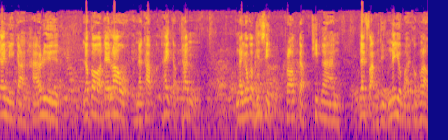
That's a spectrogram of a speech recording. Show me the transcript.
ได้มีการหารือ แล้วก็ได้เล่านะครับให้กับท่านนายกอภิสิทธิ์พร้อมกับทีมงานได้ฟังถึงนโยบายของเรา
